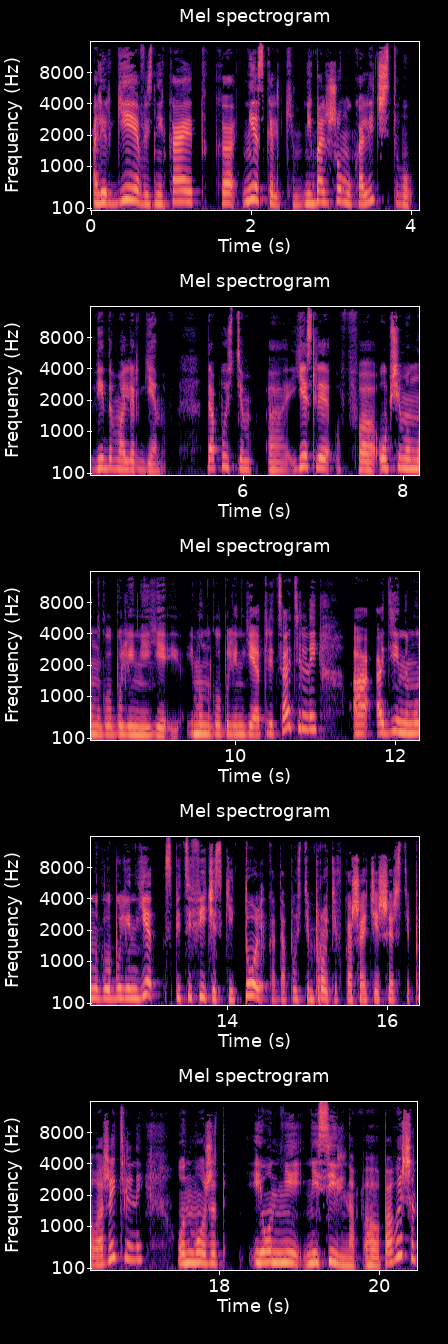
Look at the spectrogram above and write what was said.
аллергия возникает к нескольким, небольшому количеству видам аллергенов. Допустим, а, если в общем иммуноглобулине Е, иммуноглобулин Е отрицательный, а один иммуноглобулин Е специфический только, допустим, против кошачьей шерсти положительный, он может и он не, не сильно а, повышен,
